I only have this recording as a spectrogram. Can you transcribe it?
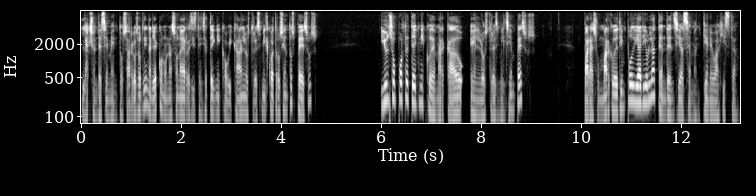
La acción de cementos Argos ordinaria con una zona de resistencia técnica ubicada en los 3.400 pesos y un soporte técnico demarcado en los 3.100 pesos. Para su marco de tiempo diario la tendencia se mantiene bajista.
